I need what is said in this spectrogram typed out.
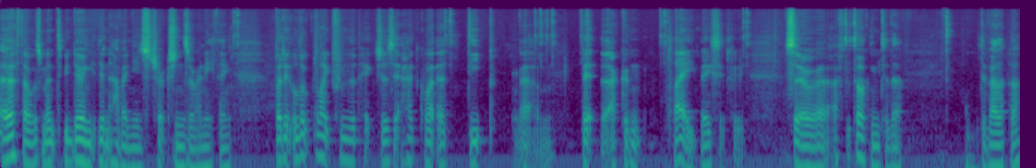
earth I was meant to be doing. It didn't have any instructions or anything, but it looked like from the pictures it had quite a deep um, bit that I couldn't play basically. So uh, after talking to the developer,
